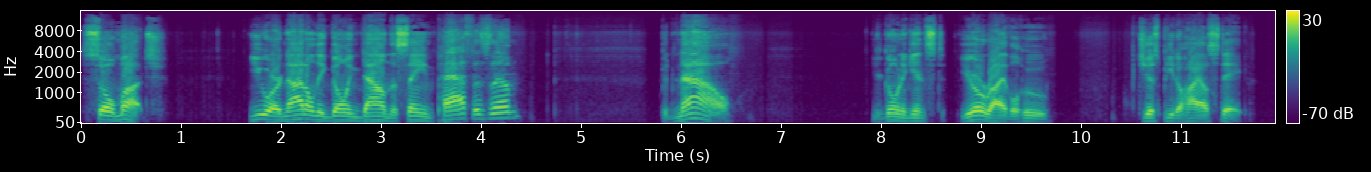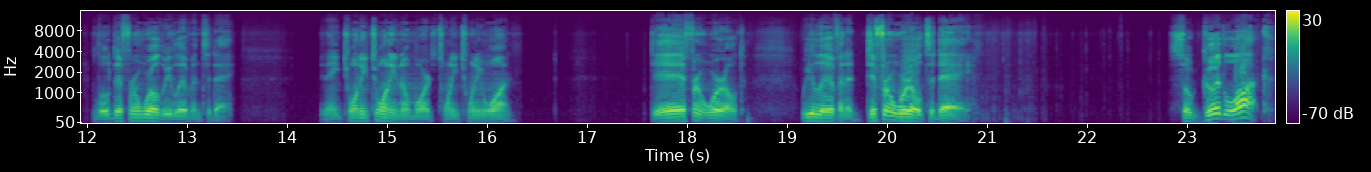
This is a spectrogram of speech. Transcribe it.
so much, you are not only going down the same path as them, but now you're going against your rival who just beat Ohio State. A little different world we live in today. It ain't 2020 no more. It's 2021. Different world. We live in a different world today. So good luck,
